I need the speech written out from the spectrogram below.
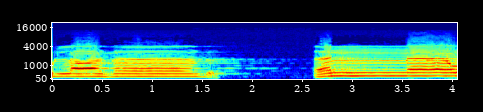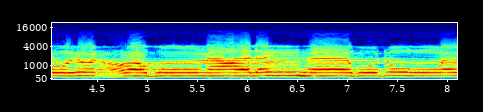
العذاب النار يعرضون عليها غدوا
